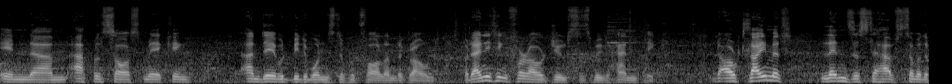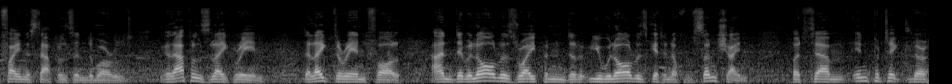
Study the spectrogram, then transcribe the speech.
in um, applesauce making, and they would be the ones that would fall underground. But anything for our juices we hand pick. Our climate lends us to have some of the finest apples in the world because apples like rain. They like the rainfall and they will always ripen, you will always get enough of sunshine. But um, in particular,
